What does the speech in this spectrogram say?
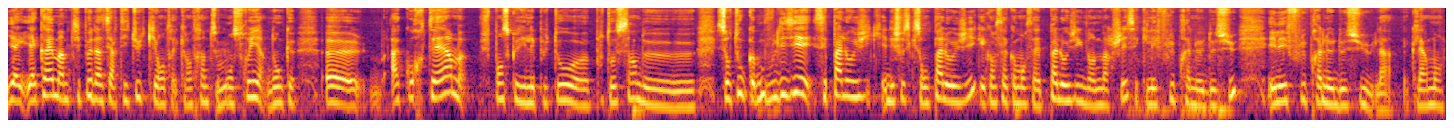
il y, a quand même un petit peu d'incertitude qui, est en train de se mmh. construire. Donc, euh, à court terme, je pense qu'il est plutôt, euh, plutôt sain de. Surtout, comme vous le disiez, c'est pas logique. Il y a des choses qui sont pas logiques, et quand ça commence à être pas logique dans le marché, c'est que les flux prennent le dessus. Et les flux prennent le dessus. Là, clairement,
